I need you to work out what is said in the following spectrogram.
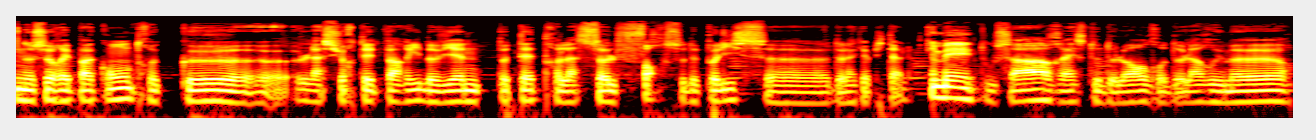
ne serait pas contre que la sûreté de Paris devienne peut-être la seule force de police de la capitale. Mais tout ça reste de l'ordre de la rumeur.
